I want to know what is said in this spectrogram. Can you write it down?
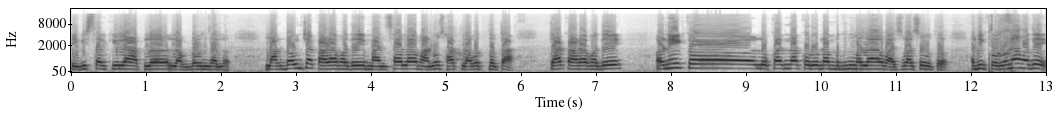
तेवीस तारखेला आपलं लॉकडाऊन झालं. लॉकडाऊनच्या काळामध्ये माणसाला माणूस हात लावत नव्हता. त्या काळामध्ये अनेक लोकांना कोरोनामधून मला वाचवायचं होतं. आणि कोरोनामध्ये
